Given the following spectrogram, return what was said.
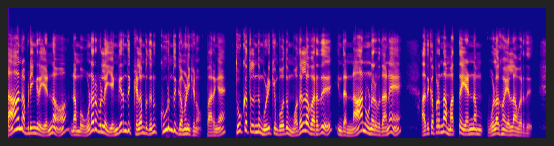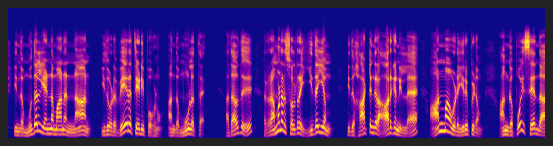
நான் அப்படிங்கிற எண்ணம் நம்ம உணர்வுல எங்கிருந்து கிளம்புதுன்னு கூர்ந்து கவனிக்கணும். பாருங்க தூக்கத்துல இருந்து முழிக்கும் போது முதல்ல வர்றது இந்த நான் உணர்வு தானே? அதுக்கப்புறம் தான் மத்த எண்ணம் உலகம் எல்லாம் வருது. இந்த முதல் எண்ணமான நான் இதோட வேற தேடி போகணும் அந்த மூலத்தை. அதாவது ரமணர் சொல்ற இதயம் இது ஹார்ட்டுங்கிற ஆர்கன் இல்ல ஆன்மாவோட இருப்பிடம். அங்க போய் சேர்ந்தா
